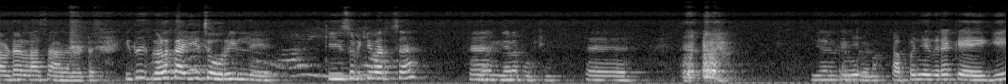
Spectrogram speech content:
അവിടെ ഉള്ള സാധനം കേട്ടോ. ഇത് നിങ്ങളെ കൈ ചൊറിയില്ലേ? കീസുടിക്ക് പറിച്ച? ഇങ്ങനെ പൊടിച്ചു. അപ്പൊ ഇനി ഇതിനെ കേകി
